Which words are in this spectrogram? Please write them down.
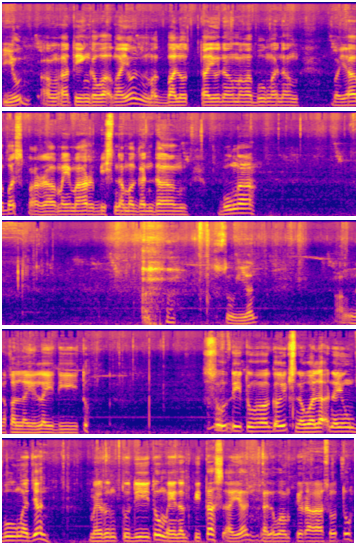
yun ang ating gawa ngayon. Magbalot tayo ng mga bunga ng bayabas para may ma-harvest na magandang bunga. so yan ang nakalaylay dito. So dito mga gawiks nawala na yung bunga dyan. Mayroon to dito, may nagpitas. Ayan, dalawang piraso to.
